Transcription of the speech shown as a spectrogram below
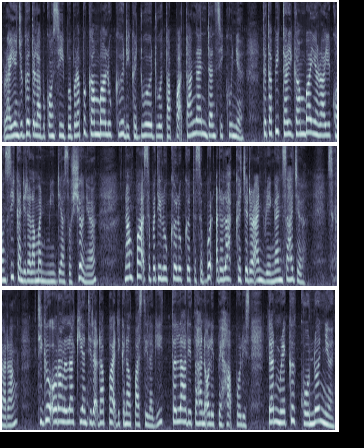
Ryan juga telah berkongsi beberapa gambar luka di kedua-dua tapak tangan dan sikunya. Tetapi dari gambar yang Ryan kongsikan di dalaman media sosialnya, nampak seperti luka-luka tersebut adalah kecederaan ringan sahaja. Sekarang, tiga orang lelaki yang tidak dapat dikenal pasti lagi telah ditahan oleh pihak polis dan mereka kononnya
